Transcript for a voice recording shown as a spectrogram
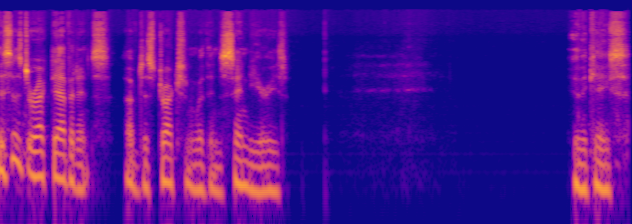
This is direct evidence of destruction with incendiaries. In the case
